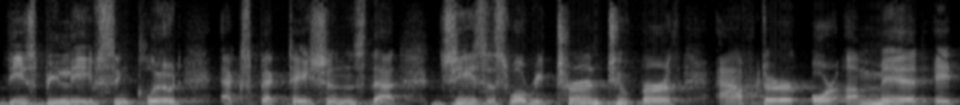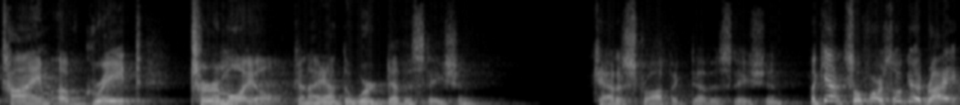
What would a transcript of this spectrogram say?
these beliefs include expectations that Jesus will return to earth after or amid a time of great turmoil. Can I add the word devastation? Catastrophic devastation. Again, so far so good, right?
